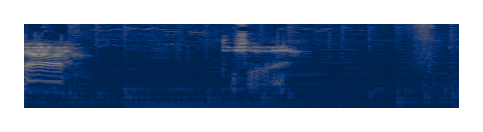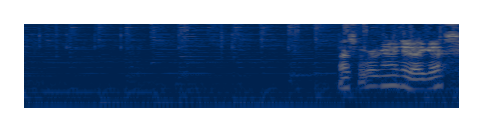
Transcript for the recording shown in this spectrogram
Ah. Touche. That's what we're gonna do, I guess.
